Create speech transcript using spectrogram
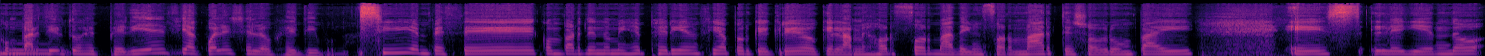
¿Compartir mm. tus experiencias? ¿Cuál es el objetivo? Sí, empecé compartiendo mis experiencias porque creo que la mejor forma de informarte sobre un país es leyendo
